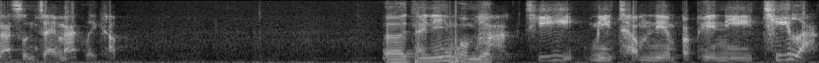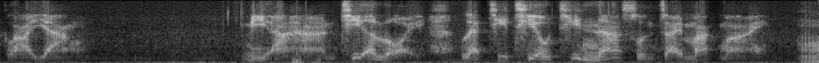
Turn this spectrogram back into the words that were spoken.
น่าสนใจมากเลยครับเออทีนี้ผมอยากภาคที่มีธรรมเนียมประเพณีที่หลากหลายอย่าง มีอาหารที่อร่อย และที่เที่ยวที่น่าสนใจมากมายอ๋อ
